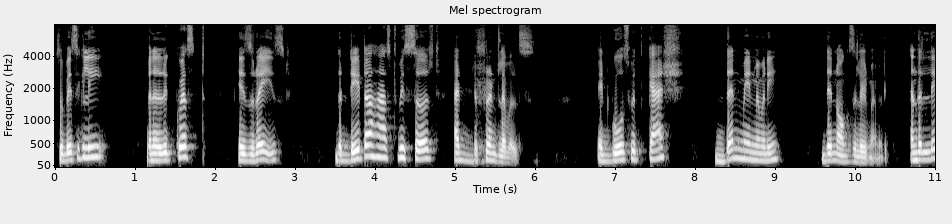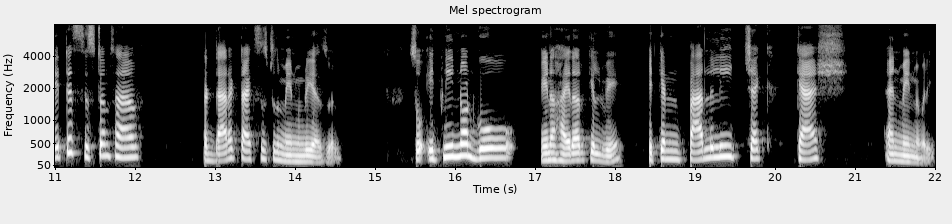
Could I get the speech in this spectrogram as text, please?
So basically when a request is raised the data has to be searched at different levels. It goes with cache then main memory then auxiliary memory and the latest systems have a direct access to the main memory as well. So it need not go in a hierarchical way it can parallelly check cache and main memory.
